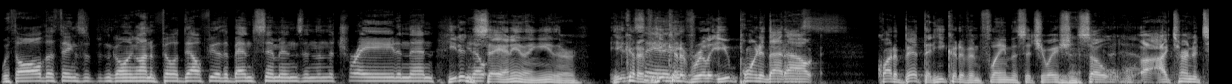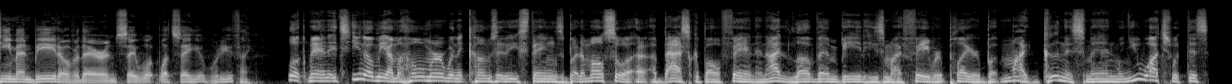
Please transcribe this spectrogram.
with all the things that's been going on in Philadelphia, the Ben Simmons, and then the trade, and then he didn't you know, say anything either. He, could have he could have really you pointed that out quite a bit that he could have inflamed the situation. so uh, I turn to Team Embiid over there and say what what say you? What do you think? Look, man, it's you know me. I'm a homer when it comes to these things, but I'm also a, a basketball fan, and I love Embiid. He's my favorite player. But my goodness, man, when you watch what this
